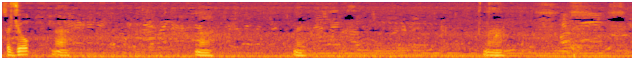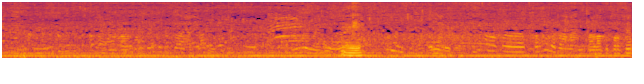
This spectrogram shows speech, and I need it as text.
sejuk. Nah. Nah. Nih. Nah. Kalau ke persen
